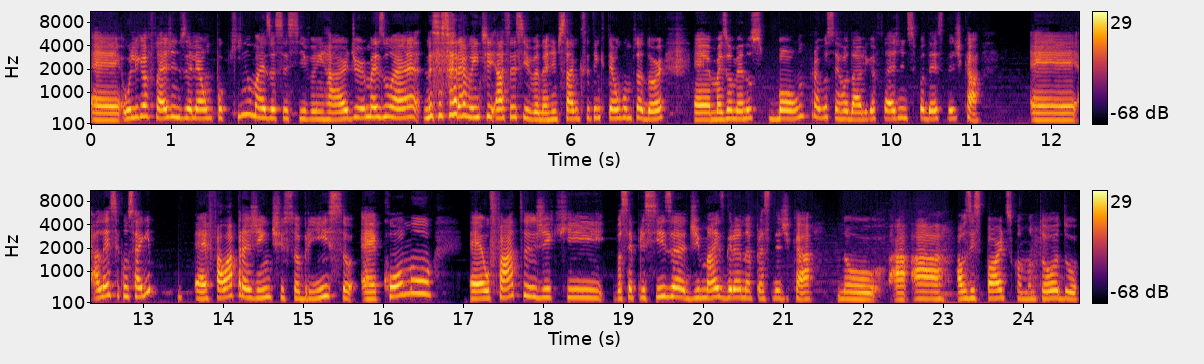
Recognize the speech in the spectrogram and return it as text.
é, o League of Legends ele é um pouquinho mais acessível em hardware, mas não é necessariamente acessível, né? A gente sabe que você tem que ter um computador é, mais ou menos bom para você rodar o League of Legends e poder se dedicar. É, Ale, você consegue é, falar pra gente sobre isso? É, como é, o fato de que você precisa de mais grana para se dedicar no, a, a, aos esportes como um todo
